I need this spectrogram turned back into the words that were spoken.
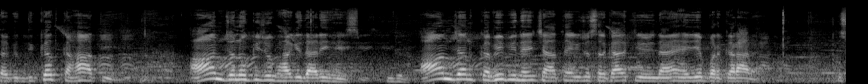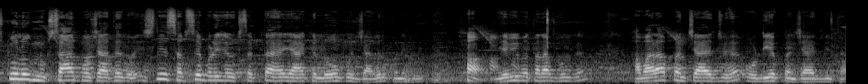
तक दिक्कत कहाँ आती है? आम जनों की जो भागीदारी है इसमें। आम जन कभी भी नहीं चाहते हैं कि जो सरकार की योजनाएँ हैं ये बरकरार है उसको लोग नुकसान पहुंचाते तो इसलिए सबसे बड़ी जो आवश्यकता है यहाँ के लोगों को जागरूक होने के लिए। हाँ ये भी बताना भूल गए। हमारा पंचायत जो है ओडीएफ पंचायत भी था।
